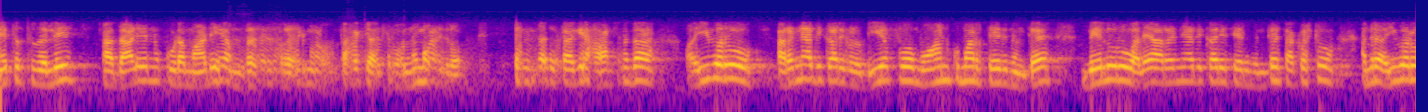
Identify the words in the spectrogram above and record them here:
ನೇತೃತ್ವದಲ್ಲಿ ಆ ದಾಳಿಯನ್ನು ಕೂಡ ಮಾಡಿ ಮಾಡುವಂತಹ ಕೆಲಸವನ್ನು ಮಾಡಿದ್ರು. ಹಾಸನದ ಐವರು ಅರಣ್ಯಾಧಿಕಾರಿಗಳು ಡಿಎಫ್ಒ ಮೋಹನ್ ಕುಮಾರ್ ಸೇರಿದಂತೆ, ಬೇಲೂರು ವಲಯ ಅರಣ್ಯಾಧಿಕಾರಿ ಸೇರಿದಂತೆ ಸಾಕಷ್ಟು, ಅಂದ್ರೆ ಐವರು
